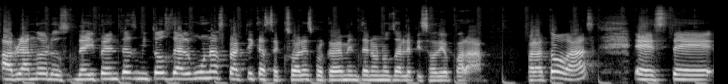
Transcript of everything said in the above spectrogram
hablando de los de diferentes mitos de algunas prácticas sexuales, porque obviamente no nos da el episodio para para todas, este,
